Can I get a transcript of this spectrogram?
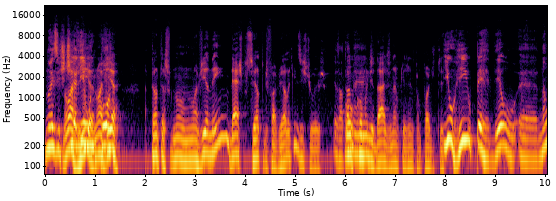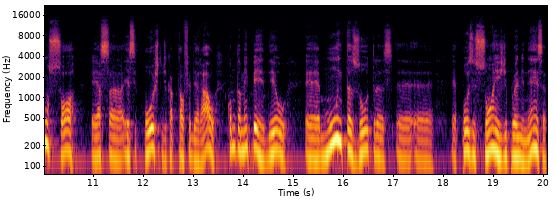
Não existia não havia, ali um não havia tantas, não, não havia nem 10% de favela que existe hoje. Exatamente. Ou comunidade, né? Porque a gente não pode ter. E o Rio perdeu é, não só essa, esse posto de capital federal, como também perdeu é, muitas outras é, é, é, posições de proeminência,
